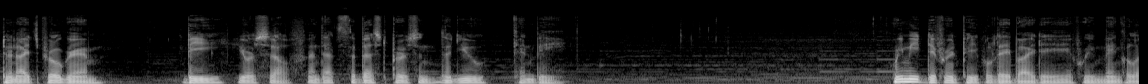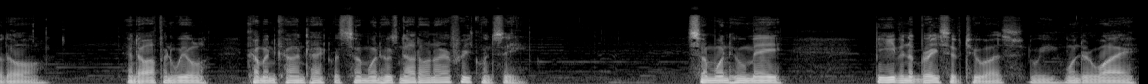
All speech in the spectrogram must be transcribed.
Tonight's program, Be Yourself, and that's the best person that you can be. We meet different people day by day if we mingle at all, and often we'll come in contact with someone who's not on our frequency, someone who may be even abrasive to us. We wonder why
